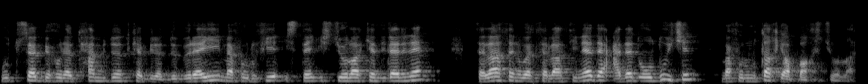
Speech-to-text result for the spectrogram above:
Bu tusebbihune tehammidune tekebbirune dübreyi mef'ul fi iste, istiyorlar kendilerine. Telaten ve telatine de adet olduğu için mef'ul mutlak yapmak istiyorlar.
